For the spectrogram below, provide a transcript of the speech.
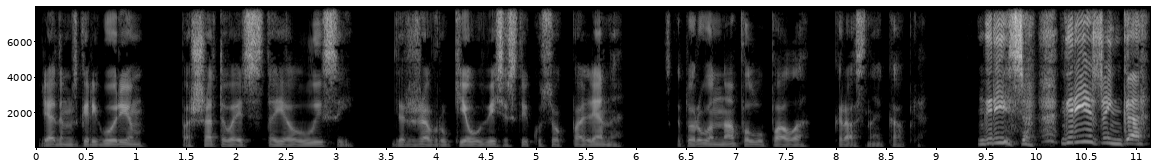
Рядом с Григорием, пошатываясь, стоял лысый, держа в руке увесистый кусок полена, с которого на пол упала красная капля. «Гриша! Гришенька!»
